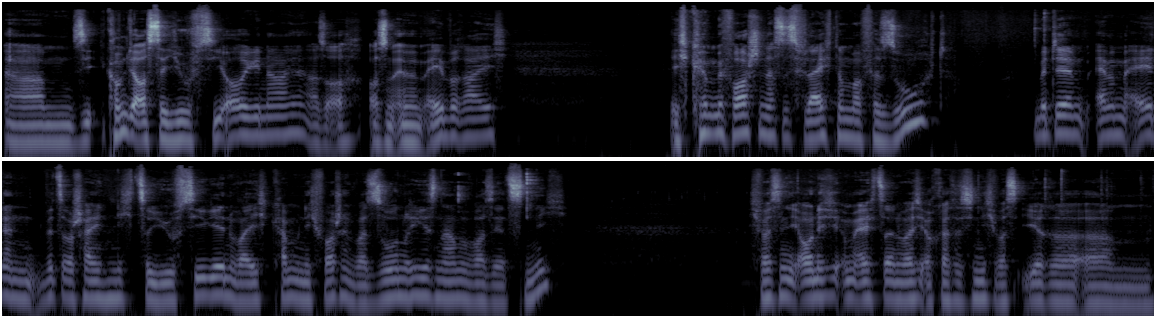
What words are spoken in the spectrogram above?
Ähm, sie kommt ja aus der UFC-Original, also auch aus dem MMA-Bereich. Ich könnte mir vorstellen, dass es vielleicht nochmal versucht mit dem MMA. Dann wird es wahrscheinlich nicht zur UFC gehen, weil ich kann mir nicht vorstellen, weil so ein Riesenname war sie jetzt nicht. Ich weiß nicht, auch nicht, um echt sein, weiß ich auch gerade nicht, was ihre ähm,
